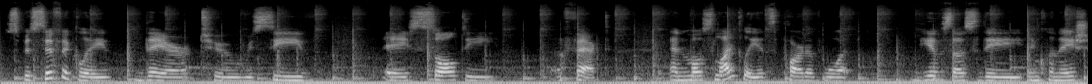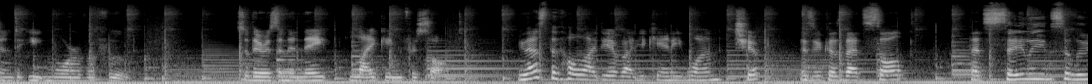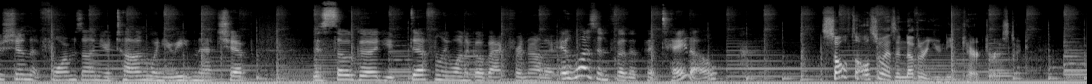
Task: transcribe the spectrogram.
specifically there to receive a salty effect and most likely it's part of what gives us the inclination to eat more of a food. So there is an innate liking for salt. I mean, that's the whole idea about you can't eat one chip, is because that salt, that saline solution that forms on your tongue when you're eating that chip, is so good you definitely want to go back for another. It wasn't for the potato. Salt also has another unique characteristic.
